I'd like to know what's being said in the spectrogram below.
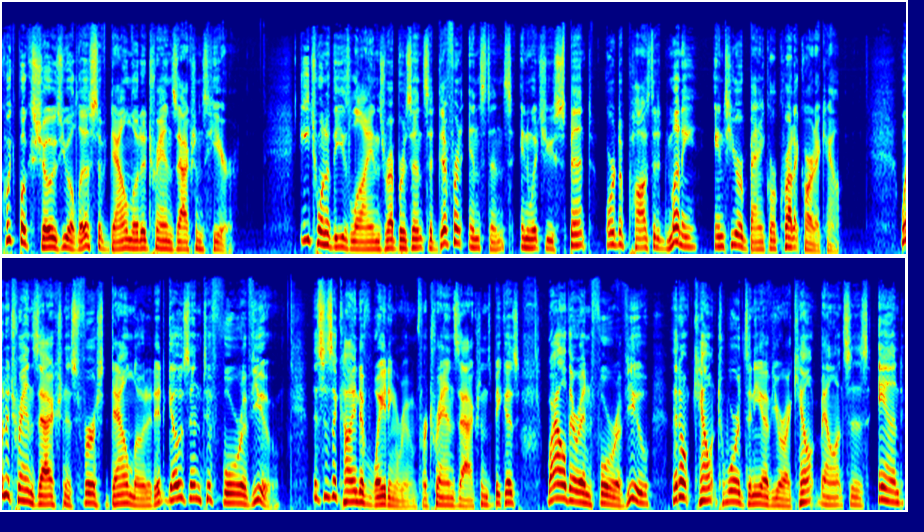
QuickBooks shows you a list of downloaded transactions here. Each one of these lines represents a different instance in which you spent or deposited money into your bank or credit card account. When a transaction is first downloaded, it goes into for review. This is a kind of waiting room for transactions because while they're in for review, they don't count towards any of your account balances and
